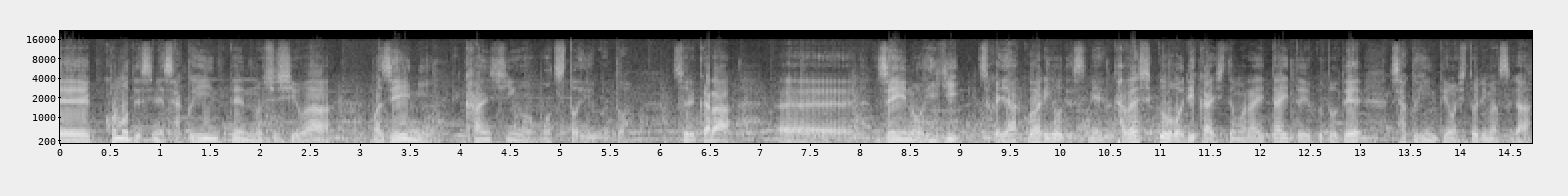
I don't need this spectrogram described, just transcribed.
えー、このですね作品展の趣旨は、まあ、税に関心を持つということそれから、えー、税の意義それから役割をですね正しく理解してもらいたいということで作品展をしておりますが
